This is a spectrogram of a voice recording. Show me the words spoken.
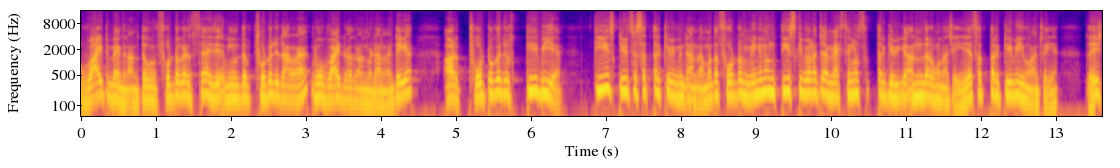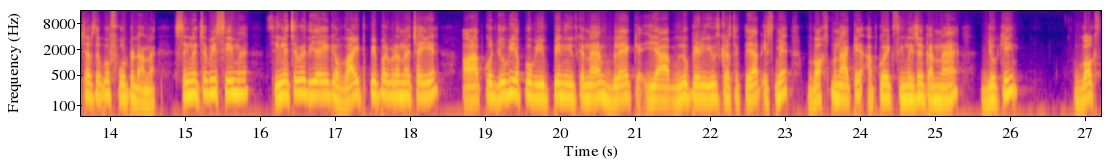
white background तो फ़ोटो का साइज़ मतलब फ़ोटो जो डालना है, वो व्हाइट बैकग्राउंड में डालना है, ठीक है? और फ़ोटो का जो के बी है, तीस के बी से सत्तर के बी में डालना मतलब फ़ोटो मिनिमम तीस के बी होना चाहिए मैक्सिमम सत्तर के बी के अंदर होना चाहिए, या सत्तर के बी होना चाहिए। तो इस टाइप से आपको फ़ोटो डालना है। सिग्नेचर भी सेम है। सिग्नेचर में दिया गया कि व्हाइट पेपर पर रहना चाहिए। और आपको जो भी आपको पेन यूज़ करना है ब्लैक या ब्लू पेन यूज़ कर सकते हैं आप। इसमें बॉक्स बना के आपको एक सिग्नेचर करना है, जो कि बॉक्स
